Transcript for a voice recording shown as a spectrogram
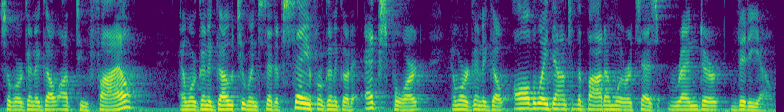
So we're gonna go up to File, and we're gonna go to, instead of Save, we're gonna go to Export, and we're going to go all the way down to the bottom where it says render video.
